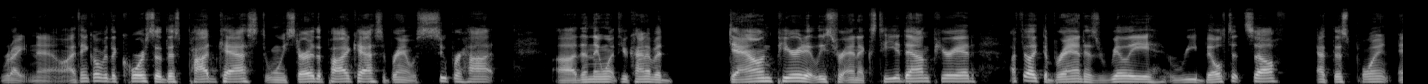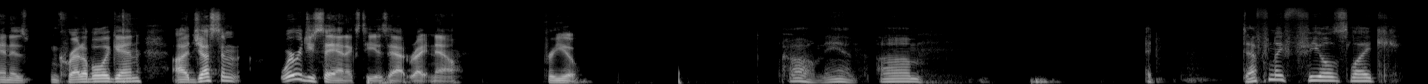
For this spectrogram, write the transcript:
right now? I think over the course of this podcast, when we started the podcast, the brand was super hot. Uh, then they went through kind of a down period, at least for NXT, a down period. I feel like the brand has really rebuilt itself at this point and is incredible again. Uh, Justin, where would you say NXT is at right now for you? Oh man. Um it definitely feels like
